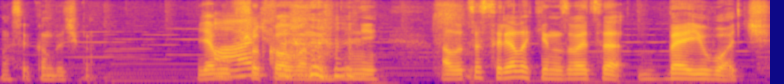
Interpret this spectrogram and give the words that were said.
на секундочку. Я був Альфа. шокований. Ні. Але це серіал, який називається Baywatch.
